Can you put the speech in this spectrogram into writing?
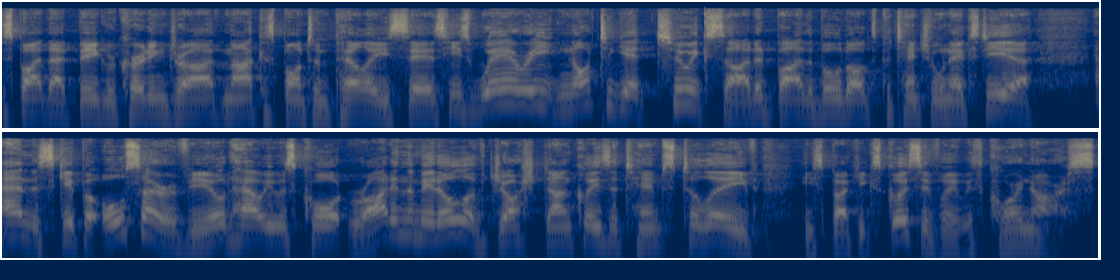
Despite that big recruiting drive, Marcus Bontempelli says he's wary not to get too excited by the Bulldogs' potential next year. And the skipper also revealed how he was caught right in the middle of Josh Dunkley's attempts to leave. He spoke exclusively with Corey Norris.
